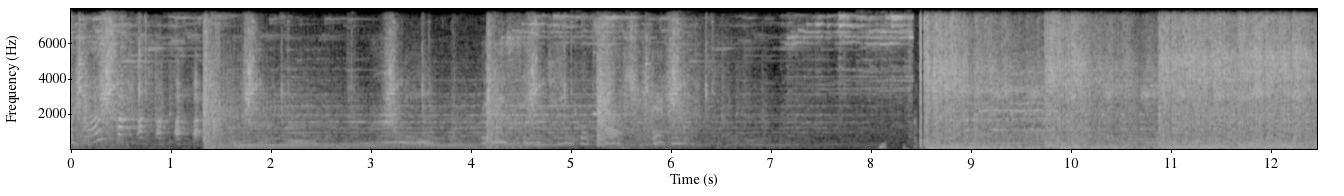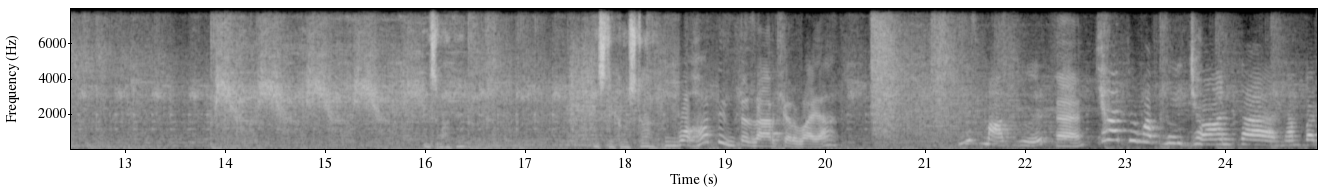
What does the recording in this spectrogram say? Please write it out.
आकाश? बहुत इंतज़ार करवाया। मिस माथुर क्या तुम अपने जॉन का नंबर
